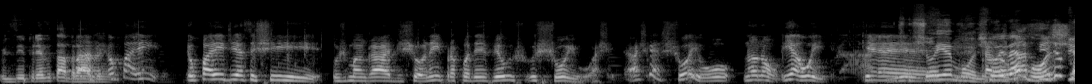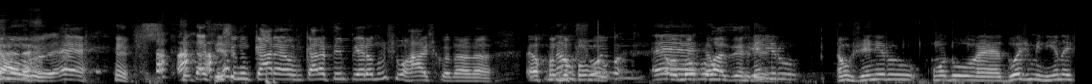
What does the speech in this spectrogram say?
O desemprego tá brabo, Mano, hein? eu parei, eu parei de assistir os mangá de shonen pra poder ver os, os shoyu. Acho, acho que é shoyu ou... Não, não, yaoi. Que é... Shoyu é molho. Shoyu é molho, assistindo- cara. É. Você tá assistindo um cara, um cara temperando um churrasco na. na- é o Não, novo. shoyu é, é o novo é um lazer dele. gênero, É um gênero quando é duas meninas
